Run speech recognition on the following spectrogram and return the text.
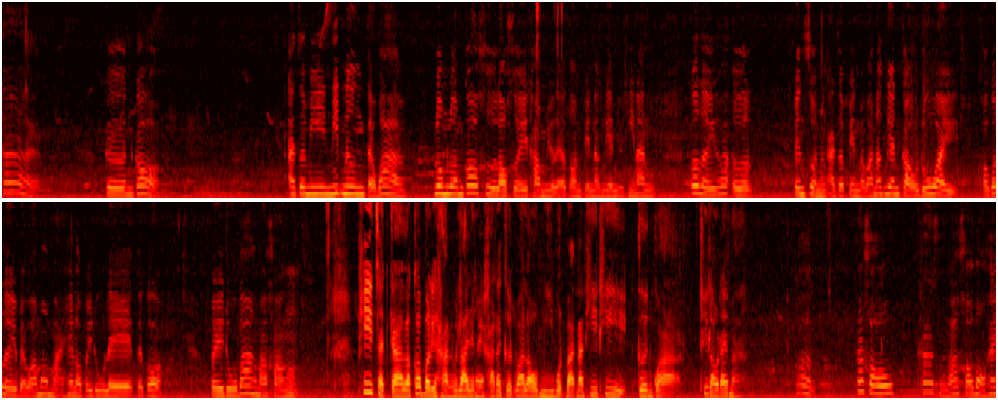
ถ้าเกินก็ อาจจะมีนิดนึงแต่ว่ารวมๆก็คือเราเคยทำอยู่แล้วตอนเป็นนักเรียนอยู่ที่นั่น ก็เลยว่าเออเป็นส่วนหนึ่งอาจจะเป็นแบบว่านักเรียนเก่าด้วยเขาก็เลยแบบว่ามอบหมายให้เราไปดูแล แต่ก็ไปดูบ้างมาครั้ง พี่จัดการแล้วก็บริหารเวลายังไงคะ ถ้าเกิดว่าเรามีบทบาทหน้าที่ที่เกินกว่าที่เราได้มา ก็ถ้าเขาถ้าสมมติว่าเขาบอกให้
